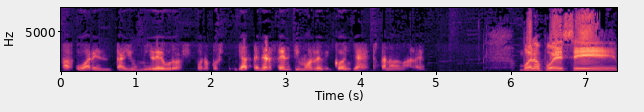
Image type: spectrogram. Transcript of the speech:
a 41.000 euros, bueno, pues ya tener céntimos de Bitcoin ya está nada mal, ¿eh? Bueno, pues eh,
